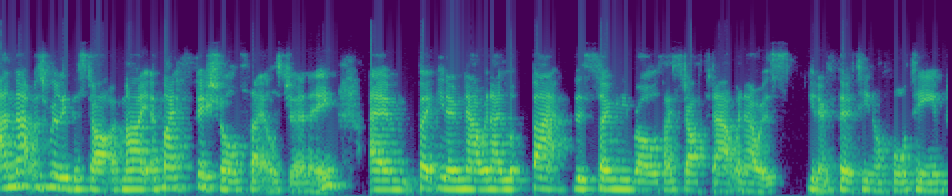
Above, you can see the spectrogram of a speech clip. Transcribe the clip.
and that was really the start of my of my official sales journey. Um, but you know, now when I look back, there's so many roles I started out when I was you know 13 or 14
